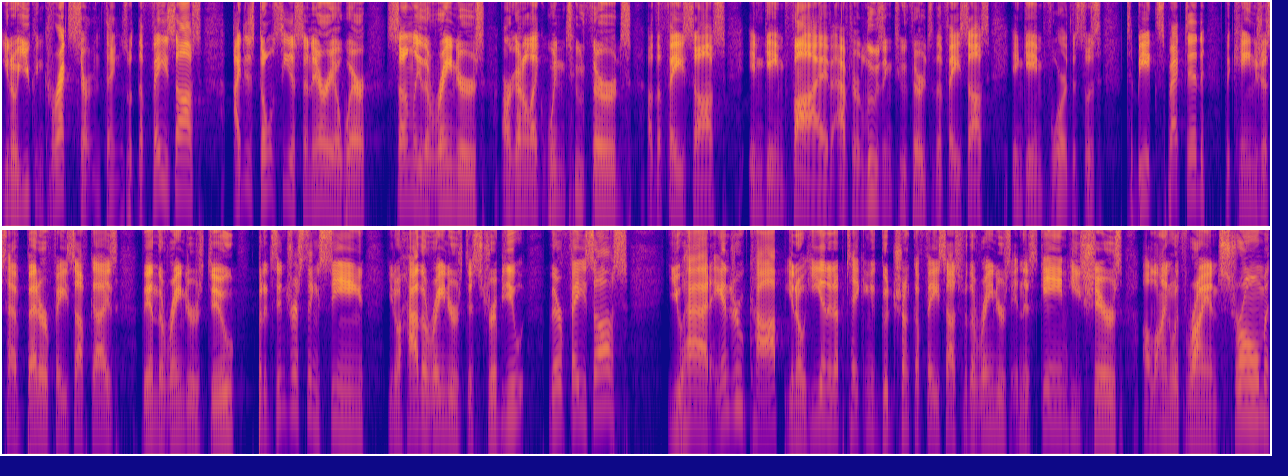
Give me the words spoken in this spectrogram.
you know, you can correct certain things. With the faceoffs, I just don't see a scenario where suddenly the Rangers are going to like win two thirds of the faceoffs in game five after losing two thirds of the faceoffs in game four. This was to be expected. The Canes just have better faceoff guys than the Rangers do. But it's interesting seeing, you know, how the Rangers distribute their faceoffs. You had Andrew Copp. You know, he ended up taking a good chunk of faceoffs for the Rangers in this game. He shares a line with Ryan Strome,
